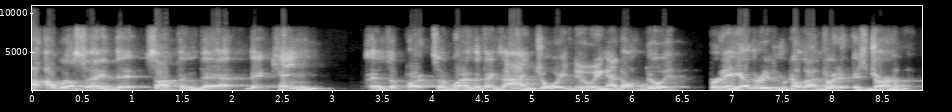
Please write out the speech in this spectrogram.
I, I will say that something that that came as a part. So one of the things I enjoy doing, I don't do it for any other reason because I enjoyed it, is journaling.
